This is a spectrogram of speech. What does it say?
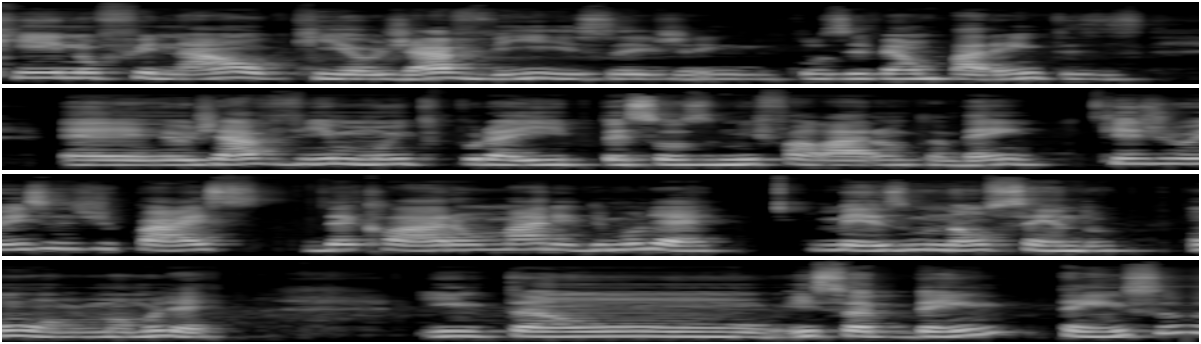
que no final, que eu já vi, seja, inclusive é um parênteses, é, eu já vi muito por aí, pessoas me falaram também, que juízes de paz declaram marido e mulher, mesmo não sendo um homem e uma mulher. Então, isso é bem tenso,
